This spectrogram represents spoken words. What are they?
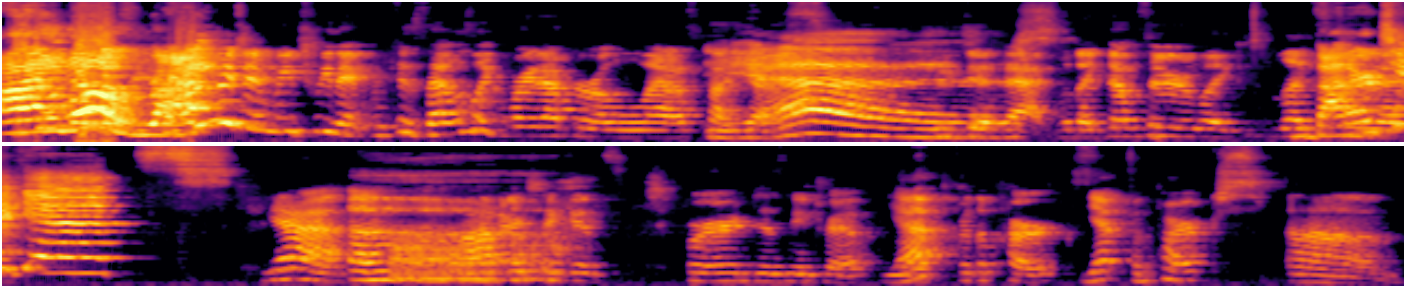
I know, right? happened in between it because that was like right after our last podcast. Yeah. We did that, but like that was our like We let's bought our tickets. Yeah, bought our tickets for our Disney trip. Yep. for the parks. Yep, for the parks. Um,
